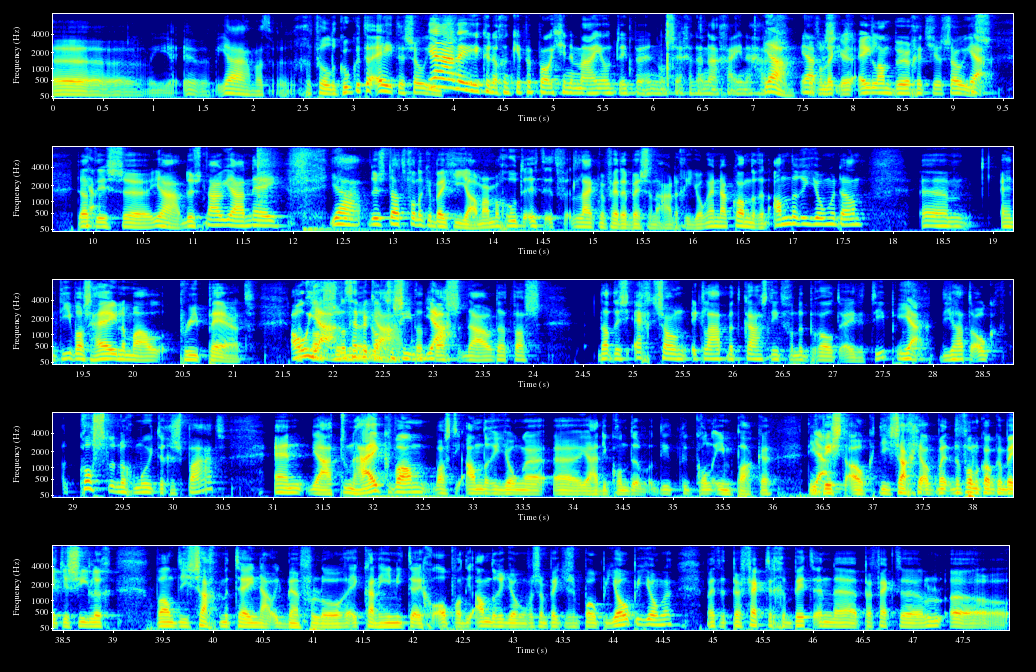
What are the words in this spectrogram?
eh, eh, ja, ja, wat gevulde koeken te eten, zoiets. Ja, nee, je kunt nog een kippenpootje in de mayo dippen en dan zeggen daarna ga je naar huis. Ja, of een lekker elandburgertje, zoiets. Ja. Dat Ja. is, eh, ja, dus nou ja, nee. Ja, dus dat vond ik een beetje jammer. Maar goed, het, het lijkt me verder best een aardige jongen. En nou kwam er een andere jongen dan. ehm, en die was helemaal prepared. Oh ja, dat heb ik ook gezien. Dat Ja. was, nou, dat was, dat is echt zo'n, ik laat met kaas niet van het brood eten type. Ja, Die had ook kosten nog moeite gespaard. En ja, toen hij kwam, was die andere jongen, eh, ja, die kon, de, die, die kon inpakken. Die Ja. wist ook, die zag je ook, met, dat vond ik ook een beetje zielig. Want die zag meteen, nou, ik ben verloren. Ik kan hier niet tegenop. Want die andere jongen was een beetje zo'n popiopie jongen. Met het perfecte gebit en eh, perfecte eh,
